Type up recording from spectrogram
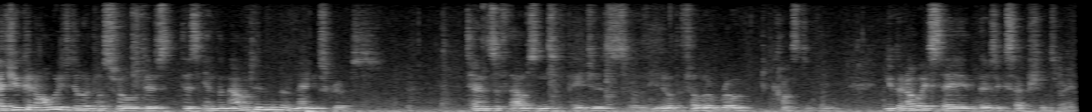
as you can always do in Husserl, there's, there's in the mountain of manuscripts, tens of thousands of pages of, you know, the fellow wrote constantly. You can always say there's exceptions, right?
